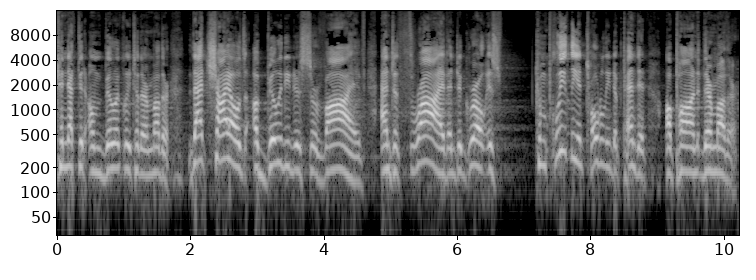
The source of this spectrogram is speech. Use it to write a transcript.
connected umbilically to their mother. That child's ability to survive and to thrive and to grow is completely and totally dependent upon their mother.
